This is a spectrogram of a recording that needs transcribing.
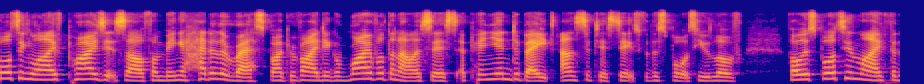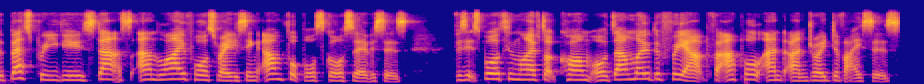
Sporting Life prides itself on being ahead of the rest by providing unrivaled analysis, opinion, debate, and statistics for the sports you love. Follow Sporting Life for the best previews, stats, and live horse racing and football score services. Visit sportinglife.com or download the free app for Apple and Android devices.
